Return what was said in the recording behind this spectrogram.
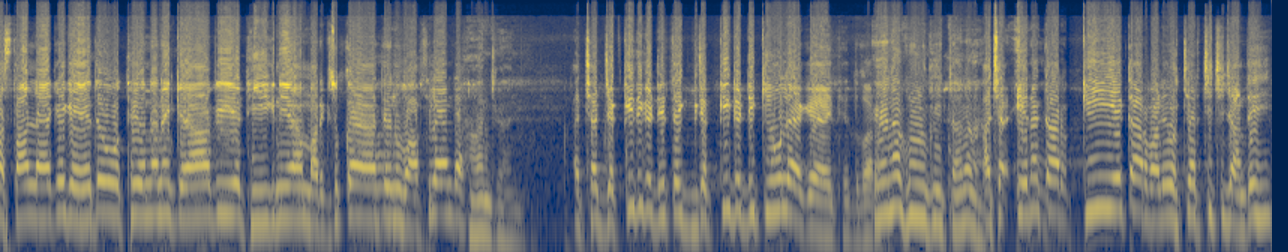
ਹਸਪਤਾਲ ਲੈ ਕੇ ਗਏ ਤੇ ਉੱਥੇ ਉਹਨਾਂ ਨੇ ਕਿਹਾ ਵੀ ਇਹ ਠੀਕ ਨਹੀਂ ਆ ਮਰ ਚੁੱਕਾ ਹੈ ਤੇ ਇਹਨੂੰ ਵਾਪਸ ਲੈਣ ਦਾ। ਹਾਂਜੀ ਹਾਂਜੀ। ਅੱਛਾ ਜੱਕੀ ਦੀ ਗੱਡੀ ਤੇ ਜੱਕੀ ਗੱਡੀ ਕਿਉਂ ਲੈ ਕੇ ਆਇਆ ਇੱਥੇ ਦੁਬਾਰਾ? ਇਹਨੇ ਫੋਨ ਕੀਤਾ ਨਾ। ਅੱਛਾ ਇਹਨਾਂ ਘਰ ਕੀ ਇਹ ਘਰ ਵਾਲੇ ਉਸ ਚਰਚ 'ਚ ਜਾਂਦੇ ਸੀ?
